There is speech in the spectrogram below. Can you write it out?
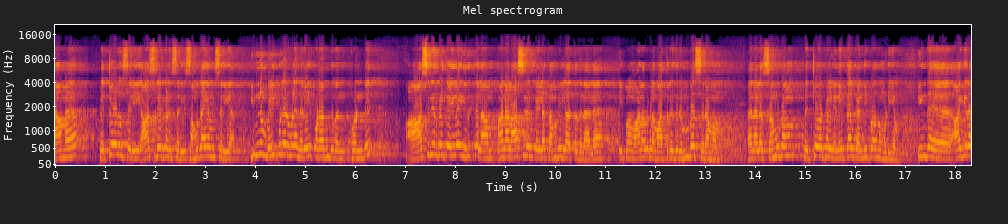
நாம் பெற்றோரும் சரி ஆசிரியர்களும் சரி சமுதாயமும் சரி இன்னும் விழிப்புணர்வுகளை நிறைய கொணர்ந்து வந் கொண்டு ஆசிரியர்கள் கையில் இருக்கலாம். ஆனால் ஆசிரியர் கையில் கம்பி இல்லாததுனால இப்போ மாணவர்களை மாற்றுறது ரொம்ப சிரமம். அதனால் சமூகம் பெற்றோர்கள் நினைத்தால் கண்டிப்பாக முடியும். இந்த ஆகிரா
